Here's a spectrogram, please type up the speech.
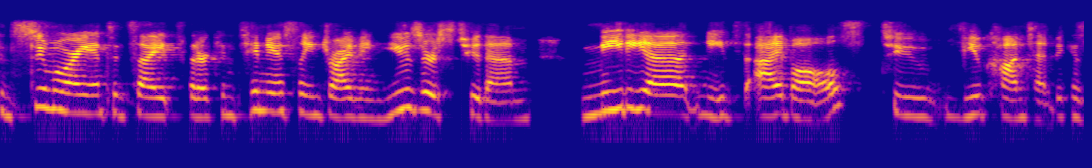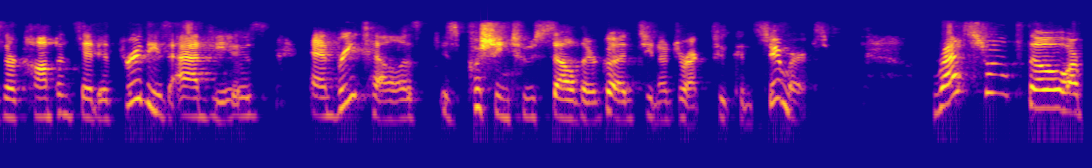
consumer-oriented sites that are continuously driving users to them. Media needs the eyeballs to view content because they're compensated through these ad views, and retail is, is pushing to sell their goods, you know, direct to consumers. Restaurants, though, are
